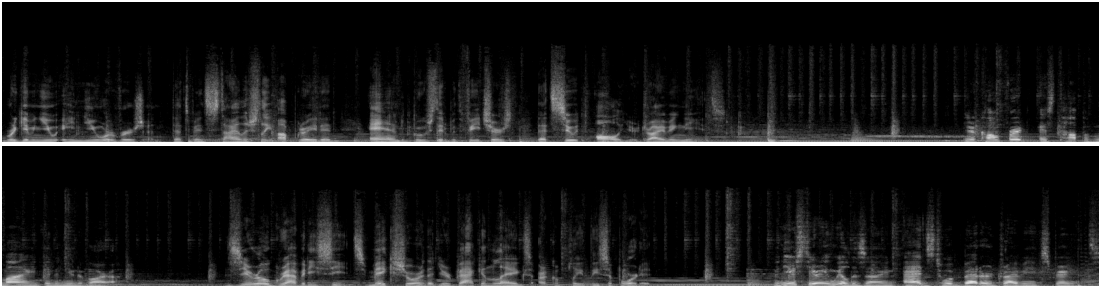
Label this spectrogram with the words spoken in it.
we're giving you a newer version that's been stylishly upgraded and boosted with features that suit all your driving needs. Your comfort is top of mind in the new Navara. Zero gravity seats make sure that your back and legs are completely supported. The new steering wheel design adds to a better driving experience.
